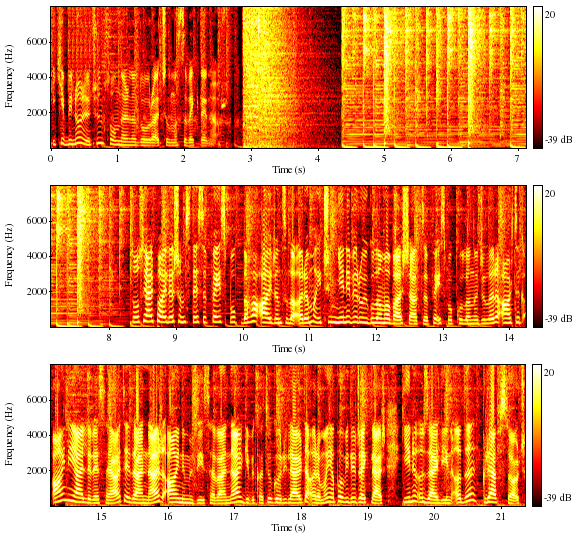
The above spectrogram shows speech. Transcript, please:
2013'ün sonlarına doğru açılması bekleniyor. Sosyal paylaşım sitesi Facebook daha ayrıntılı arama için yeni bir uygulama başlattı. Facebook kullanıcıları artık aynı yerlere seyahat edenler, aynı müziği sevenler gibi kategorilerde arama yapabilecekler. Yeni özelliğin adı Graph Search.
